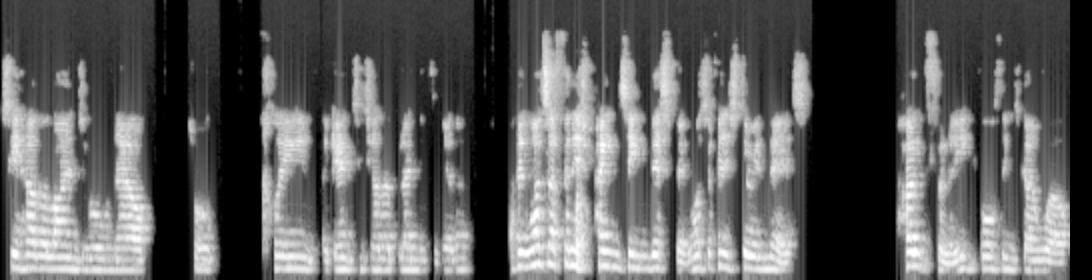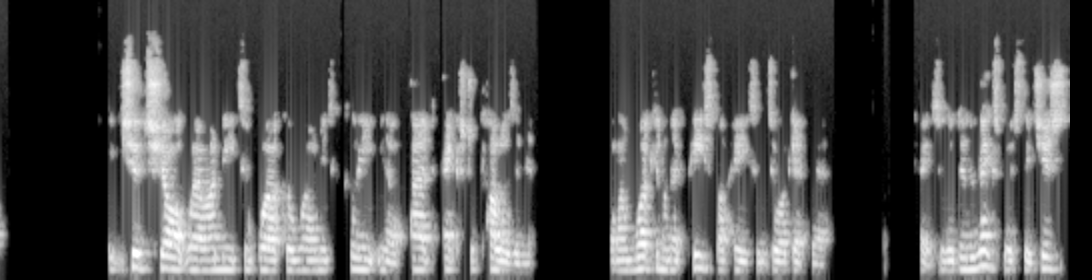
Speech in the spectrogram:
see how the lines are all now sort of clean against each other, blending together. I think once I finish painting this bit, once I finish doing this, hopefully, all things going well, it should show up where I need to work and where I need to clean, you know, add extra colours in it. But I'm working on it piece by piece until I get there. Okay, so we'll do the next bit of stitches.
